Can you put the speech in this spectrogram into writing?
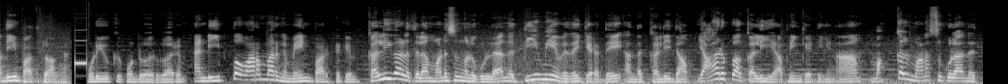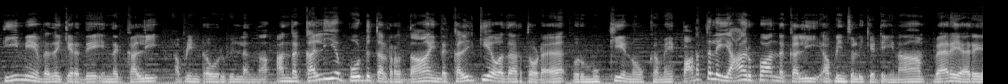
அதையும் பார்த்துட்டு வாங்க. முடிவுக்கு கொண்டு வருவார். அண்ட் இப்போ வர பாருங்க மெயின் பார்ட்டுக்கு கலிகாலத்துல மனுஷங்களுக்குள்ள அந்த தீமையை விதைக்கிறதே அந்த களி தான் யாருப்பா களி அப்படின்னு கேட்டீங்கன்னா மக்கள் மனசுக்குள்ள அந்த தீமையை விதைக்கிறதே இந்த களி அப்படின்ற ஒரு வில்லன் தான். அந்த களியை போட்டு தள்ளுறது தான் இந்த கல்கி அவதாரத்தோட ஒரு முக்கிய நோக்கமே. படத்துல யாருப்பா அந்த களி அப்படின்னு சொல்லி கேட்டீங்கன்னா வேற யாரு?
